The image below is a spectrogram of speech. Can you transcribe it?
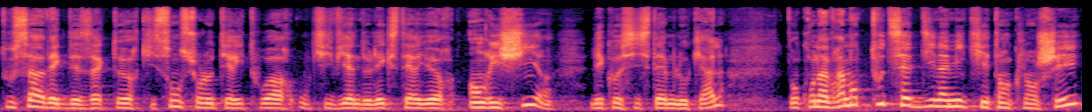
Tout ça avec des acteurs qui sont sur le territoire ou qui viennent de l'extérieur enrichir l'écosystème local. Donc on a vraiment toute cette dynamique qui est enclenchée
